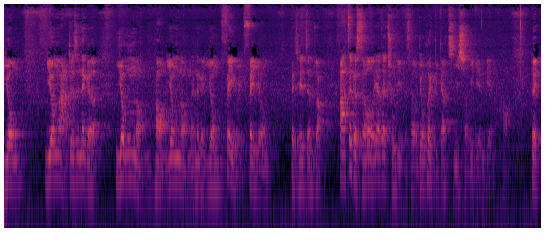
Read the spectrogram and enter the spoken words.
痈。痈啊，就是那个痈脓哈，痈脓的那个痈，肺痿、肺痈的这些症状啊，这个时候要在处理的时候就会比较棘手一点点了哈。对，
